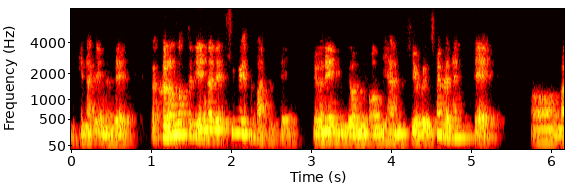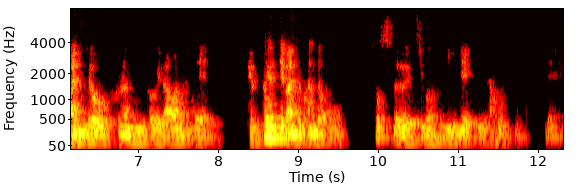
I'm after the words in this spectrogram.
좋긴 하겠는데, 그러니까 그런 것들이 옛날에 TV에서 봤을 때, 연예인들이 어디, 한 기업에 참여를 했을 때, 어, 만족 그런 거에 나왔는데, 100% 만족한다고 토스 직원들이 얘기를 하고 있습니다. 네.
